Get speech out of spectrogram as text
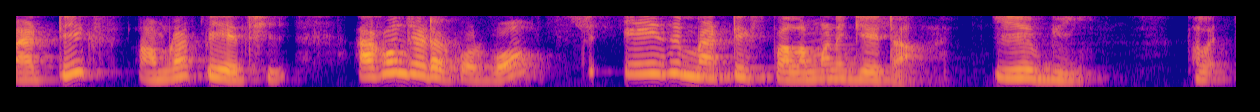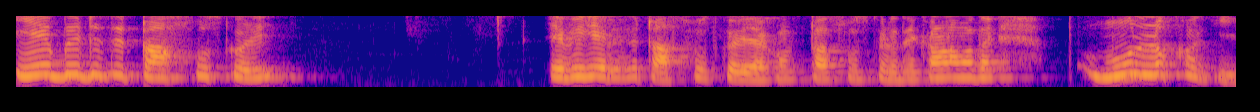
ম্যাট্রিক্স আমরা পেয়েছি। এখন যেটা করব এই যে ম্যাট্রিক্স পেলাম মানে এটা এ বি তাহলে এ বিটি যে ট্রান্সপোজ করি এ বিকে যে ট্রান্সপোজ করি এখন ট্রান্সপোজ করে দিই। কারণ আমাদের মূল লক্ষ্য কি?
